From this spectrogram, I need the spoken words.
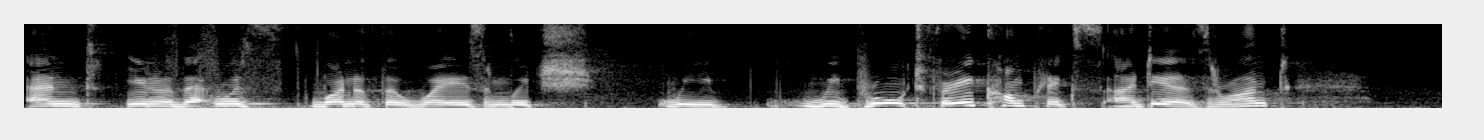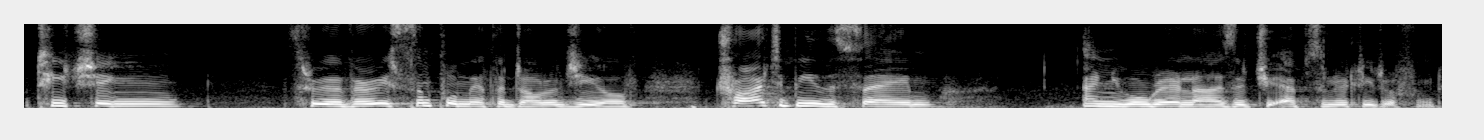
And you know that was one of the ways in which we we brought very complex ideas around teaching through a very simple methodology of try to be the same, and you will realize that you're absolutely different.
